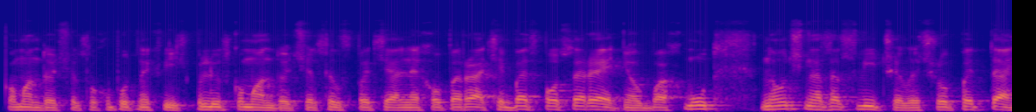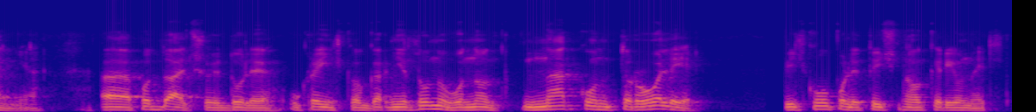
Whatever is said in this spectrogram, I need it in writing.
командуюча сухопутних військ, плюс командуюча сил спеціальних операцій безпосередньо в Бахмут наочно засвідчили, що питання е, подальшої долі українського гарнізону воно на контролі військово-політичного керівництва.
